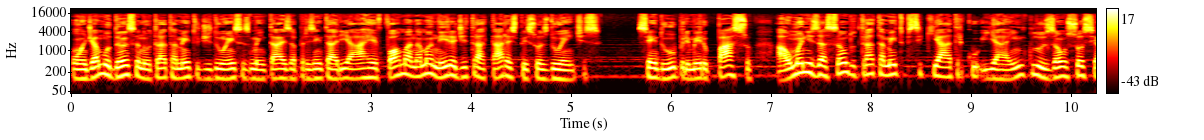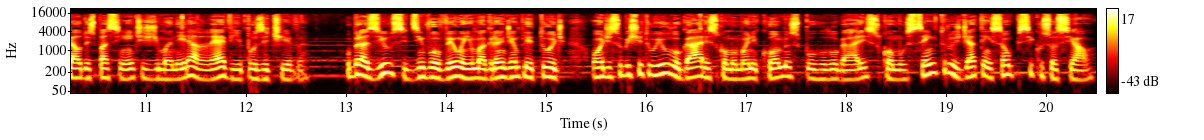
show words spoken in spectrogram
onde a mudança no tratamento de doenças mentais apresentaria a reforma na maneira de tratar as pessoas doentes. Sendo o primeiro passo a humanização do tratamento psiquiátrico e a inclusão social dos pacientes de maneira leve e positiva. O Brasil se desenvolveu em uma grande amplitude, onde substituiu lugares como manicômios por lugares como centros de atenção psicossocial.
